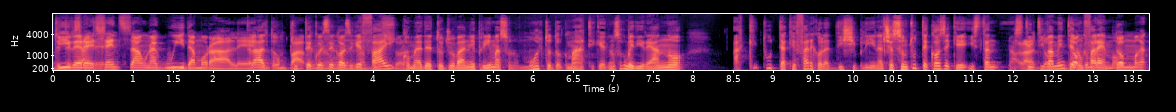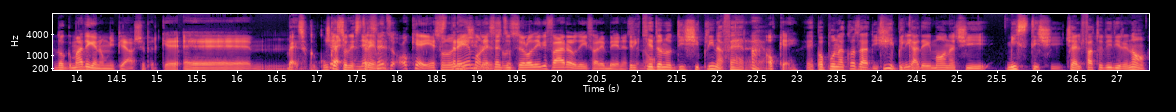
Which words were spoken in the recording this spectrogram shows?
vivere senza una guida morale. Tra l'altro, compa- tutte queste cose che fai, bussola. come ha detto Giovanni prima, sono molto dogmatiche. Non so come dire, hanno a che, tutte a che fare con la disciplina, cioè sono tutte cose che istan- no, istintivamente allora, dogma, non faremmo. Dogma, dogmatiche non mi piace perché eh, Beh, comunque cioè, sono estreme. Nel senso, ok, estremo, rigide, nel senso sono... se lo devi fare lo devi fare bene. Richiedono no... disciplina ferrea. Ah, ok. È proprio una cosa disciplina. tipica dei monaci mistici, cioè il fatto di dire no,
